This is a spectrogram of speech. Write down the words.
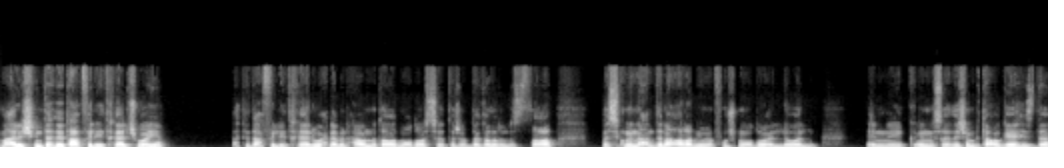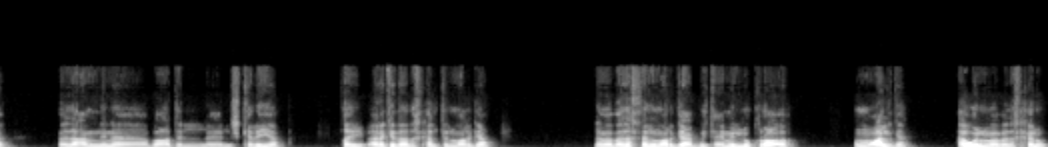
معلش أنت هتتعب في الإدخال شوية هتتعب في الإدخال وإحنا بنحاول نطور موضوع ال 16 ده قدر الاستطاعة بس كمان عندنا عربي ما فيهوش موضوع اللي هو ال... إن إن ال citation بتاعه جاهز ده. فده عامل لنا بعض ال- الإشكالية. طيب أنا كده دخلت المرجع. لما بدخل المرجع بيتعمل له قراءة ومعالجة. أول ما بدخله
